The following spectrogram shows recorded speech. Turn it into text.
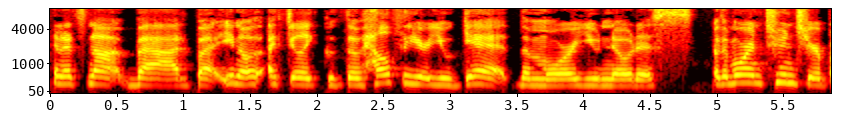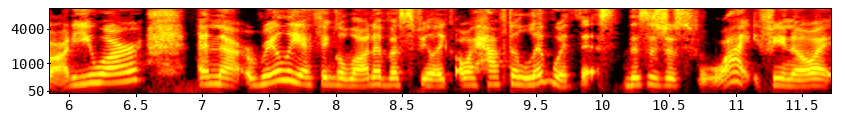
and it's not bad. But, you know, I feel like the healthier you get, the more you notice or the more in tune to your body you are. And that really, I think a lot of us feel like, oh, I have to live with this. This is just life. You know, I,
